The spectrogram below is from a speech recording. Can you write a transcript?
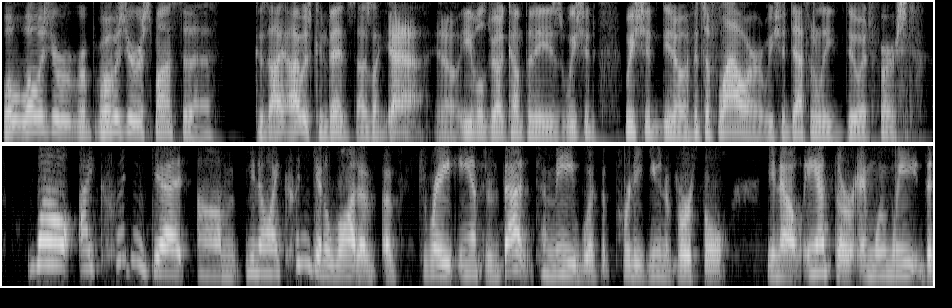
What what was your what was your response to that? Because I, I was convinced. I was like, yeah, you know, evil drug companies. We should we should you know if it's a flower, we should definitely do it first. Well, I couldn't get, um, you know, I couldn't get a lot of, of straight answers. That to me was a pretty universal you know, answer. And when we, the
